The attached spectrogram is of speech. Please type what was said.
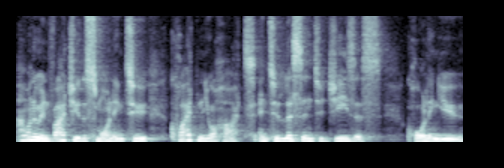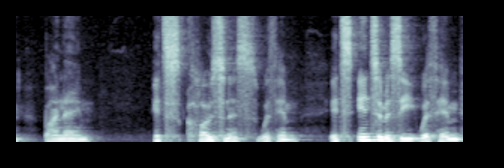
I want to invite you this morning to quieten your heart and to listen to Jesus calling you by name. It's closeness with Him, it's intimacy with Him,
